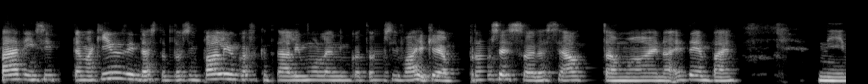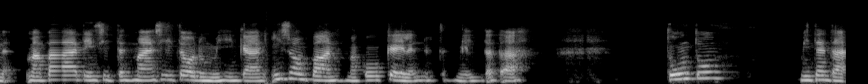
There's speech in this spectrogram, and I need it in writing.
Päätin sitten, mä kirjoitin tästä tosi paljon, koska tämä oli mulle niin tosi vaikea prosessoida, se auttaa mua aina eteenpäin. Niin mä päätin sitten, että mä en sitoudu mihinkään isompaan, mä kokeilen nyt, miltä tämä tuntuu, miten tämä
